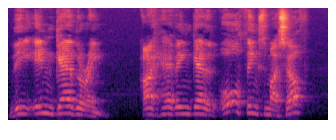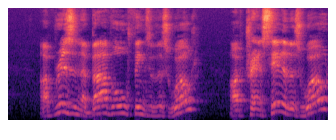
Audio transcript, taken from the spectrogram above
the ingathering. I have ingathered all things to myself. I've risen above all things of this world. I've transcended this world.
